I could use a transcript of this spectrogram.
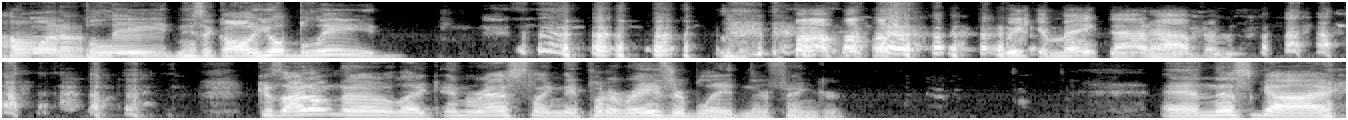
i want to bleed and he's like oh you'll bleed we can make that happen. because I don't know, like in wrestling, they put a razor blade in their finger. And this guy,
